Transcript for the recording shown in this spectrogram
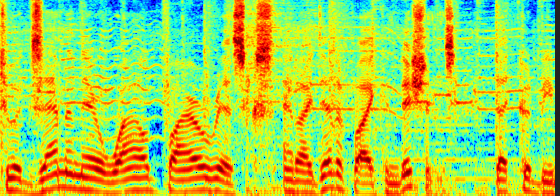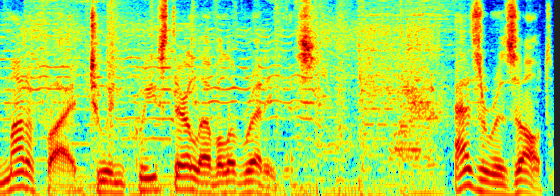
to examine their wildfire risks and identify conditions that could be modified to increase their level of readiness. As a result,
